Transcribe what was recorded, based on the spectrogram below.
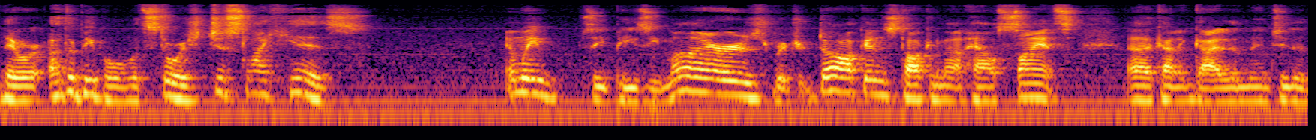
there were other people with stories just like his. And we see P.Z. Myers, Richard Dawkins talking about how science uh, kind of guided them into the,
